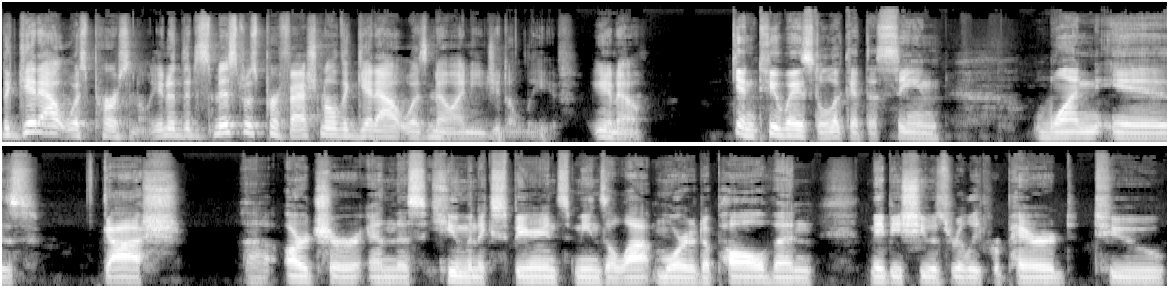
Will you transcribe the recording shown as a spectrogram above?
the get out was personal. You know, the dismissed was professional. The get out was no, I need you to leave. You know, again two ways to look at the scene one is gosh uh, Archer and this human experience means a lot more to T'Pol than maybe she was really prepared to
